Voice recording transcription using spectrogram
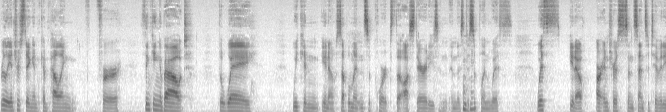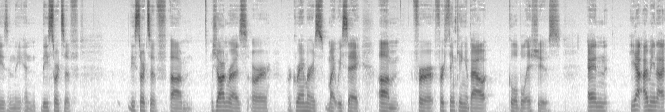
really interesting and compelling for thinking about the way we can you know supplement and support the austerities in, in this mm-hmm. discipline with with you know our interests and sensitivities and the and these sorts of these sorts of um, genres or or grammars might we say um, for for thinking about global issues. And yeah i mean I,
